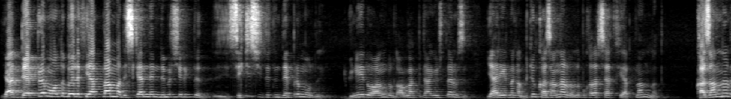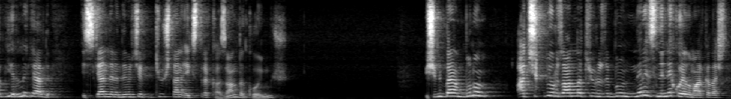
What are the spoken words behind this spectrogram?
Ya deprem oldu böyle fiyatlanmadı. İskender'in Demirçelik'te 8 şiddetin deprem oldu. Güneydoğu Anadolu'da Allah bir daha göstermesin. Yer yerine kaldı. Bütün kazanlar da. Bu kadar sert fiyatlanmadı. Kazanlar yerine geldi. İskender'in Demirçelik 2-3 tane ekstra kazan da koymuş. E Şimdi ben bunun açıklıyoruz, anlatıyoruz. E Bunun neresine ne koyalım arkadaşlar?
